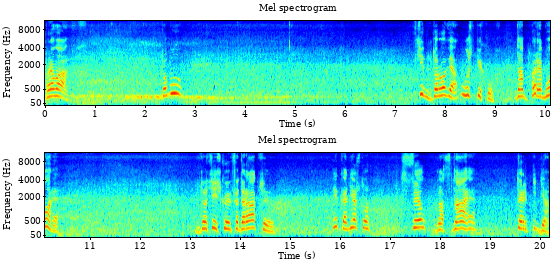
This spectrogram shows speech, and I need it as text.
права. Тому всім здоров'я, успіху, нам перемоги з Російською Федерацією і, звісно, сил, наснаги, терпіння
